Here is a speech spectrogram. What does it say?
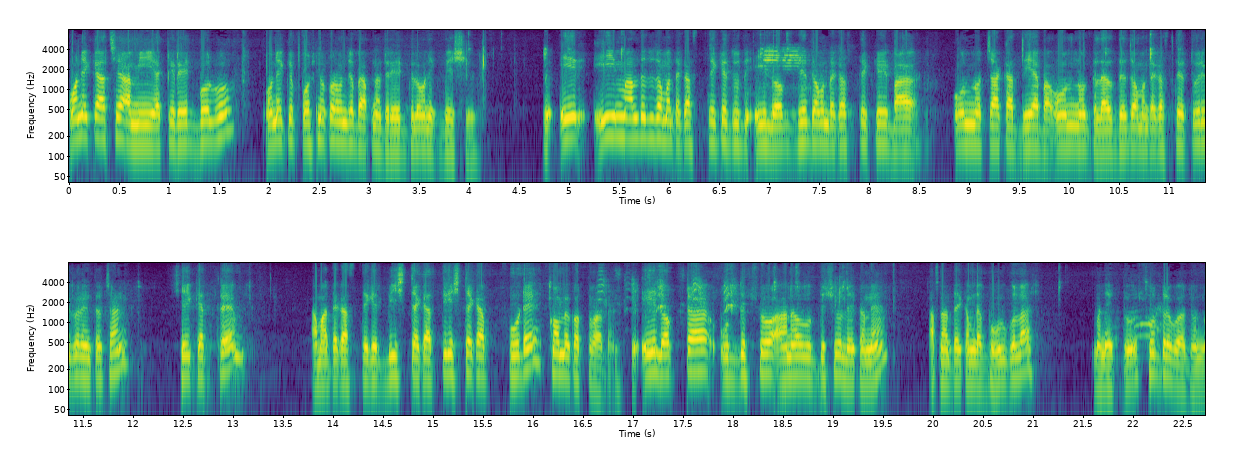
অনেকে আছে, আমি একটা রেট বলব অনেকে প্রশ্ন করেন যে, ভাই, আপনাদের রেটগুলো অনেক বেশি। তো এর, এই মালটা যদি আমাদের কাছ থেকে যদি, এই লক দিয়ে আমাদের কাছ থেকে বা অন্য চাকা দিয়ে বা অন্য গ্লাস দিয়ে আমাদের কাছ থেকে তৈরি করে নিতে চান, সেই ক্ষেত্রে আমাদের কাছ থেকে বিশ টাকা, তিরিশ টাকা ফুটে কমে করতে পারবেন। তো এই লকটা উদ্দেশ্য, আনার উদ্দেশ্য হলো এখানে আপনাদেরকে আমরা ভুলগুলা মানে একটু শুধরে করার জন্য।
